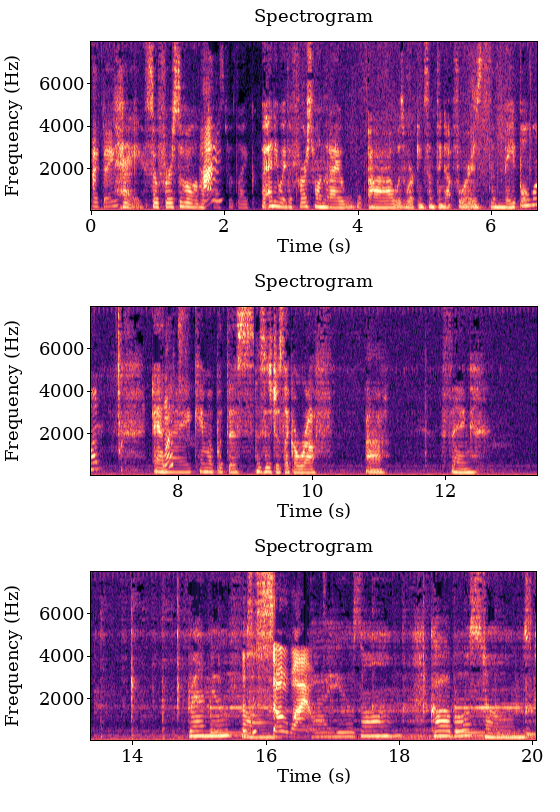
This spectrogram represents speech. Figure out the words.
I think. Hey, so first of all, I'm Hi. obsessed with like, but anyway, the first one that I uh, was working something up for is the maple one. And What? I came up with this, this is just like a rough uh, thing. Brand new This is so wild. High heels on, cobblestones,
